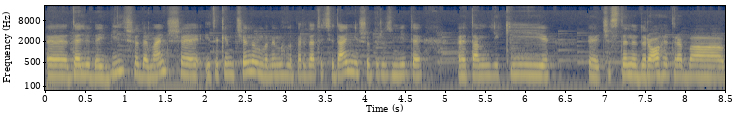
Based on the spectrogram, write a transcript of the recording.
е, де людей більше, де менше, і таким чином вони могли передати ці дані, щоб зрозуміти е, там, які е, частини дороги треба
